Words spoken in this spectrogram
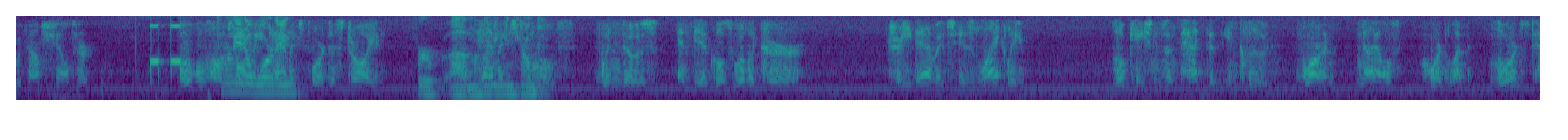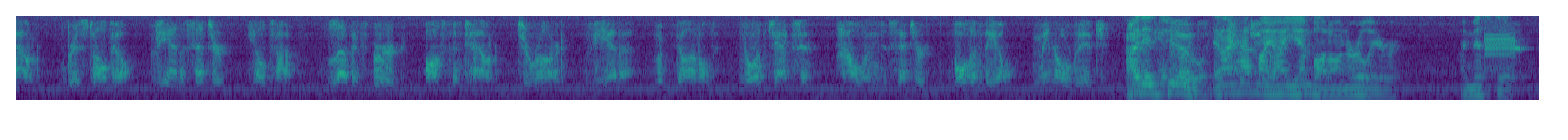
without shelter. Mobile homes Tornado warning. or destroyed. For uh, Mahoning and Trumbull. roofs, windows, and vehicles will occur. Tree damage is likely. Locations impacted include Warren, Niles, Cortland, Lordstown, Bristolville, Vienna Center, Hilltop, Leavittsburg, Austintown, Girard, Vienna, McDonald, North Jackson, Howland Center, Bolindale, Mineral Ridge. I did too, and I had my. IEM bot on earlier. I missed it.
